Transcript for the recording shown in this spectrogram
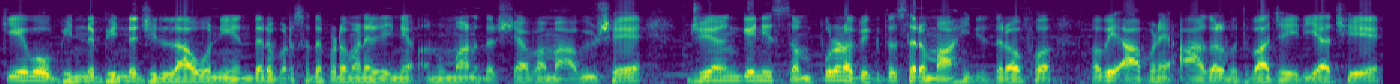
કેવો ભિન્ન ભિન્ન જિલ્લાઓની અંદર વરસાદ પડવાને લઈને અનુમાન દર્શાવવામાં આવ્યું છે, જે અંગેની સંપૂર્ણ વિગતસર માહિતી તરફ હવે આપણે આગળ વધવા જઈ રહ્યા છીએ,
